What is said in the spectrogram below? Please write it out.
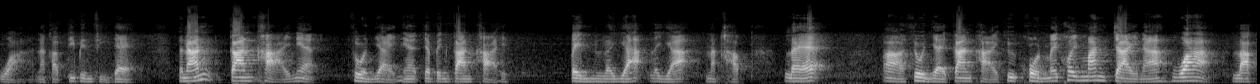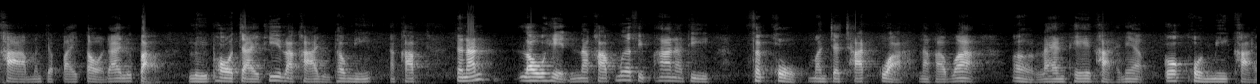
กว่านะครับที่เป็นสีแดงดังนั้นการขายเนี่ยส่วนใหญ่เนี่ยจะเป็นการขายเป็นระยะระยะนะครับ และส่วนใหญ่การขายคือคนไม่ค่อยมั่นใจนะ ว่าราคามันจะไปต่อได้หรือเปล่า หรือพอใจที่ราคาอยู่เท่านี้นะครับฉะนั้นเราเห็นนะครับเมื่อ 15 นาทีสโคปมันจะชัดกว่านะครับว่าแรงเทขายเนี่ยก็คนมีขาย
